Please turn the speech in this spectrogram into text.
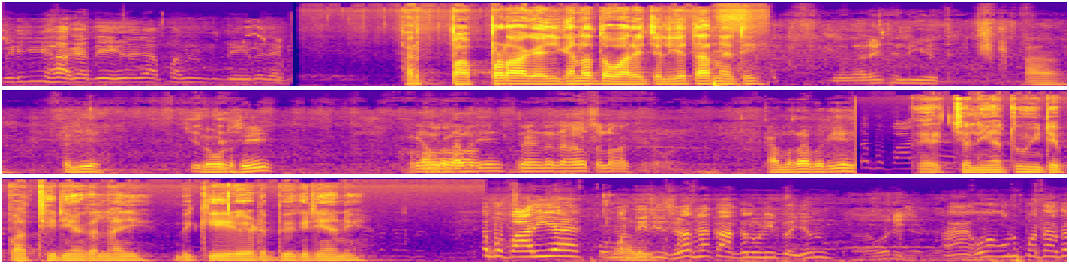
ਪੀੜੀ ਵੀ ਆ ਗਿਆ ਦੇਖਦਾ ਜਾ ਆਪਾਂ ਨੂੰ ਦੇਖਦਾ ਜਾ ਕੇ। ਪਰ ਪਾਪੜ ਆ ਗਿਆ ਜੀ ਕਹਿੰਦਾ ਦੁਬਾਰੇ ਚਲੀਏ ਧਰਨੇ ਤੇ। ਦੁਬਾਰੇ ਚੱਲੀਏ ਹਾਂ ਚਲਿਏ। ਲੋਟ ਸੀ? ਕੰਮ ਤਾਂ ਵਧੀਆ। ਸੀ? ਦਿਨ ਰਾਤ ਲਾ ਕੇ ਕੰਮ ਤਾਂ ਵਧੀਆ ਸੀ। ਫਿਰ ਚਲੀਆਂ ਤੂੰ ਹੀ ਤੇ ਪਾਥੀ ਦੀਆਂ ਗੱਲਾਂ ਜੀ ਵੀ ਕੀ ਰੇਟ ਵਿਕਦੀਆਂ ਨੇ। ਵਪਾਰੀ ਹੈ ਉਹ ਮੰਦੀ ਜੀ ਸਿਰਫ ਮੈਂ ਅੱਗ ਲਾਉਣੀ ਪਈ ਉਹਨੂੰ। ਹਾਂ ਉਹ ਉਹਨੂੰ ਪਤਾ ਉਹਦਾ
